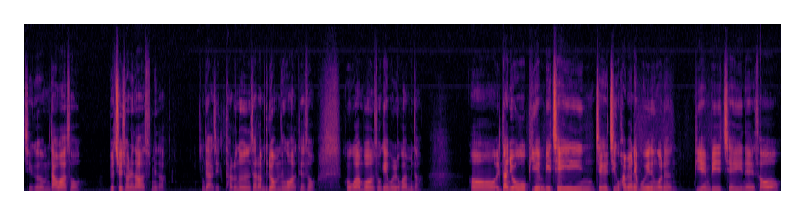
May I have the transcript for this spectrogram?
지금 나와서 며칠 전에 나왔습니다. 근데 아직 다루는 사람들이 없는 것 같아서 그거 한번 소개해 보려고 합니다. 어, 일단 요 BNB 체인 제 지금 화면에 보이는 거는 BNB 체인에서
